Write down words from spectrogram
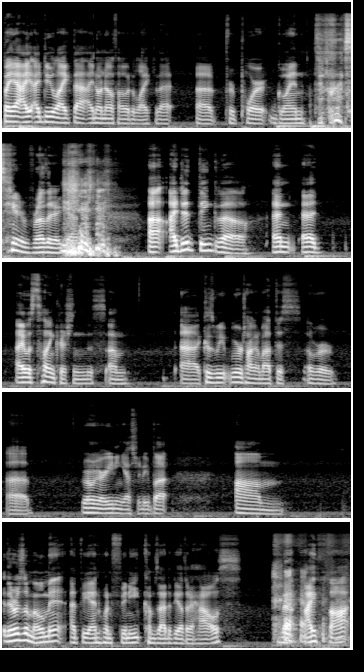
but yeah, I, I do like that. I don't know if I would have liked that uh, for poor Gwen to not see her brother again. uh, I did think though, and uh, I was telling Cristian this um because we, we were talking about this over uh when we were eating yesterday, but um there was a moment at the end when Finney comes out of the other house that I thought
